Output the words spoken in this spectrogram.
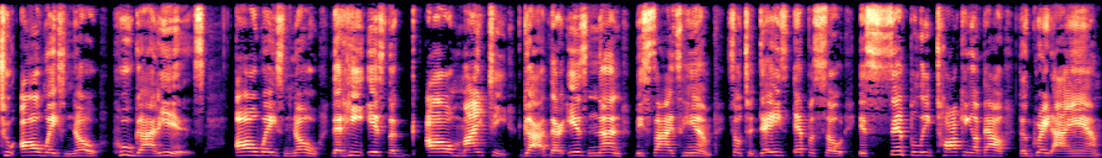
to always know who God is. Always know that He is the Almighty God. There is none besides Him. So today's episode is simply talking about the great I am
